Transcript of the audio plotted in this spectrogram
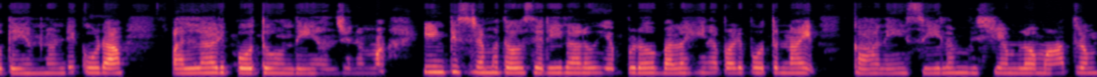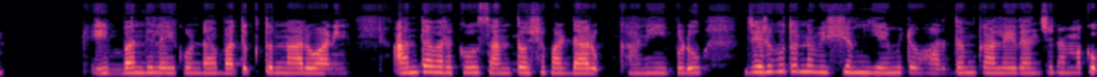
ఉదయం నుండి కూడా అల్లాడిపోతూ ఉంది అంజనమ్మ. ఇంటి శ్రమతో శరీరాలు ఎప్పుడో బలహీన పడిపోతున్నాయి కానీ శీలం విషయంలో మాత్రం ఇబ్బంది లేకుండా బతుకుతున్నారు అని అంతవరకు సంతోషపడ్డారు. కానీ ఇప్పుడు జరుగుతున్న విషయం ఏమిటో అర్థం కాలేదంచనమ్మకు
